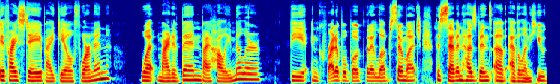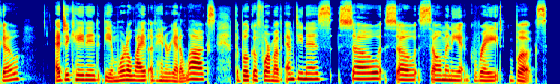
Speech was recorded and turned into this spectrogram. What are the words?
if I Stay by Gayle Forman, What Might Have Been by Holly Miller, the incredible book that I loved so much, The Seven Husbands of Evelyn Hugo, Educated, The Immortal Life of Henrietta Lacks, The Book of Form of Emptiness. So, so, so many great books.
